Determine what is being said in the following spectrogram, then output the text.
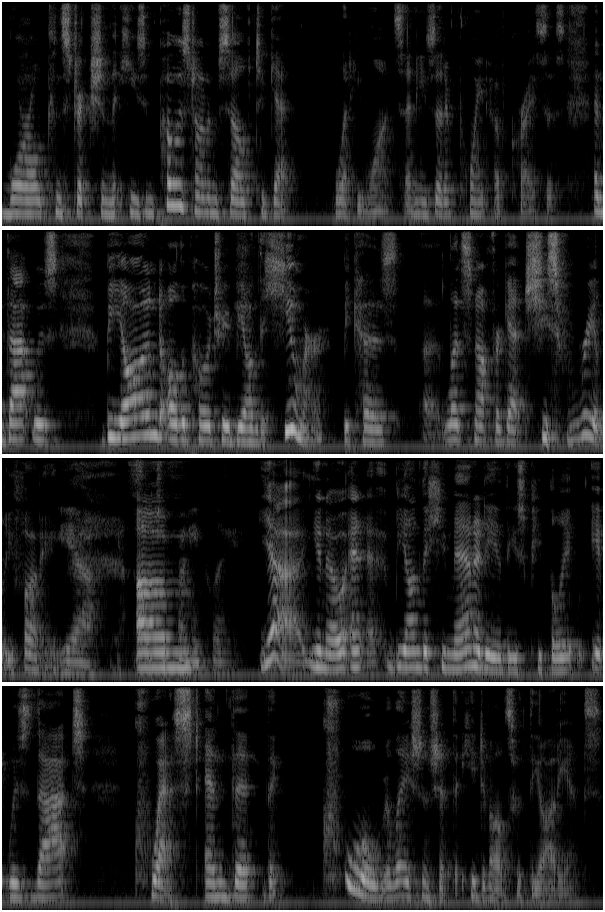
moral constriction that he's imposed on himself to get what he wants and he's at a point of crisis and that was beyond all the poetry beyond the humor because uh, let's not forget she's really funny Yeah. Such Um, a funny play. yeah you know and uh, beyond the humanity of these people it, it was that quest and the the cool relationship that he develops with the audience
